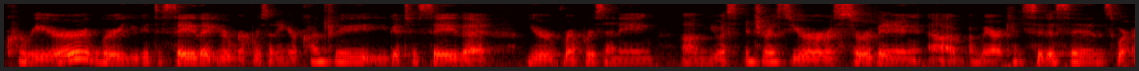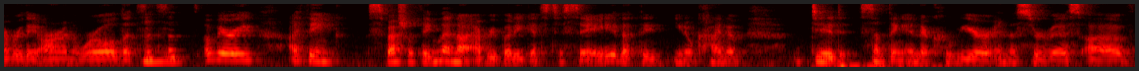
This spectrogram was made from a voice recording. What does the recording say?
career where you get to say that you're representing your country, you get to say that you're representing um, U.S. interests, you're serving um, American citizens wherever they are in the world. That's, that's a, a very, I think, special thing that not everybody gets to say that they, you know, kind of did something in their career in the service of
